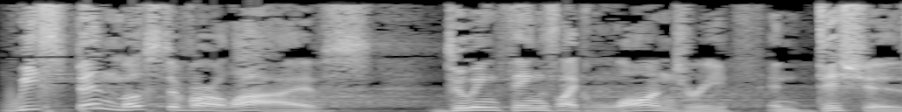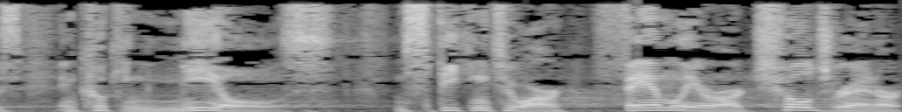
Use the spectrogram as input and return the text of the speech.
we spend most of our lives doing things like laundry and dishes and cooking meals and speaking to our family or our children or,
